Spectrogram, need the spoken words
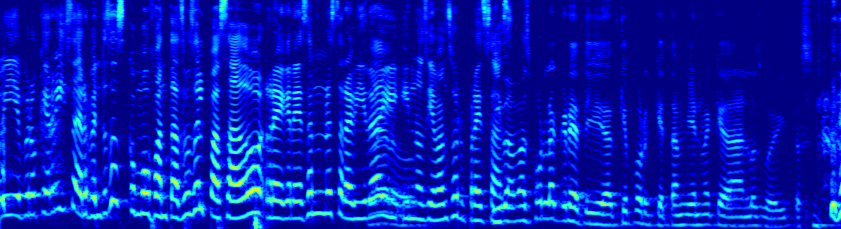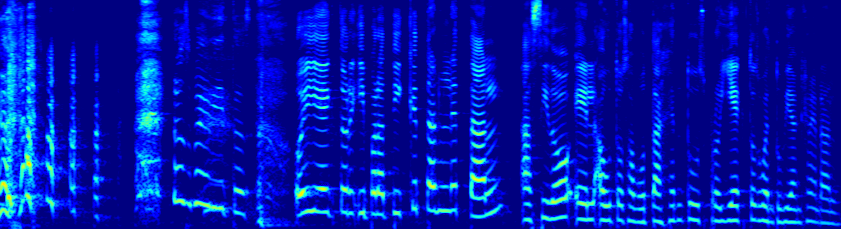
Oye, pero qué risa, de repente esos como fantasmas del pasado regresan a nuestra vida y, y, nos llevan sorpresas. Iba más por la creatividad que porque también me quedaban los huevitos. los huevitos. Oye, Héctor, ¿y para ti qué tan letal ha sido el autosabotaje en tus proyectos o en tu vida en general?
